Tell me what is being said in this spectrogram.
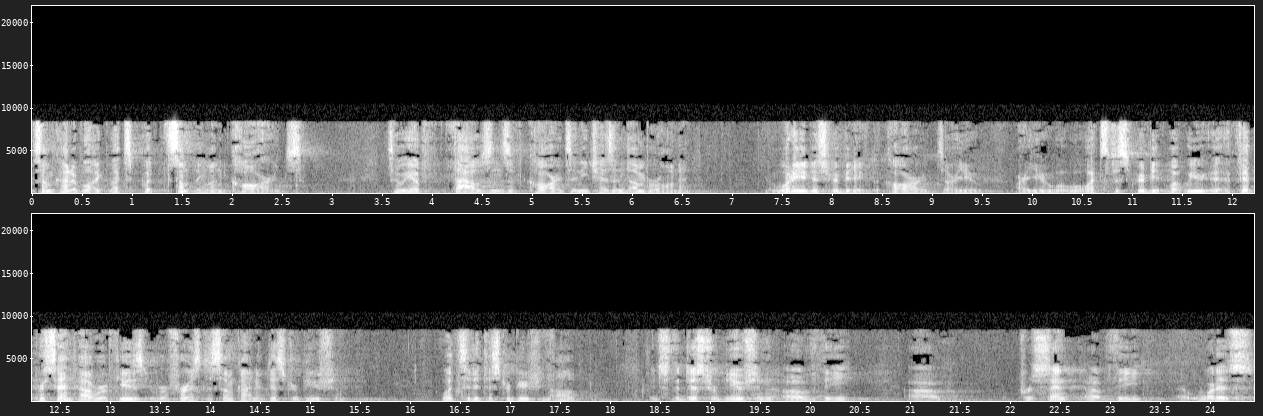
some kind of like, let's put something on cards. So we have thousands of cards and each has a number on it. What are you distributing? The cards? Are you, are you, what's distribute, what we, fifth percentile refused, refers to some kind of distribution. What's it a distribution of? It's the distribution of the uh, percent of the what is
